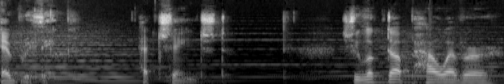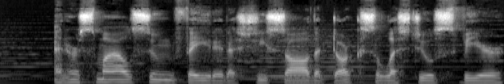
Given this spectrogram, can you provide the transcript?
everything had changed. She looked up, however, and her smile soon faded as she saw the dark celestial sphere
